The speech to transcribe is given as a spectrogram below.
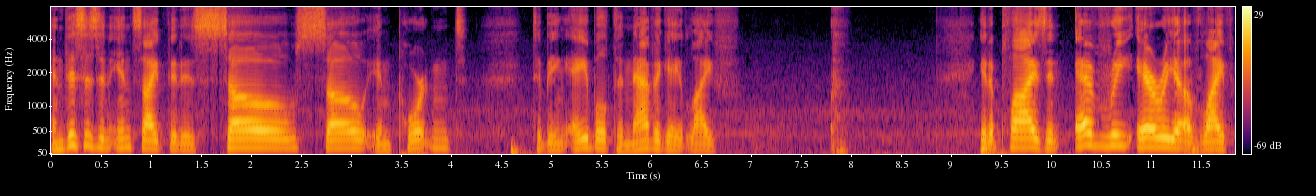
And this is an insight that is so, so important to being able to navigate life. It applies in every area of life,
